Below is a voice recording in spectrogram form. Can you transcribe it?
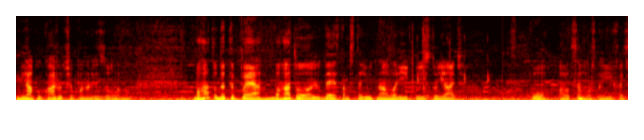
м'яко кажучи, паралізовано. Багато ДТП, багато людей там стають на аварійку і стоять. О, а оце можна їхати.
